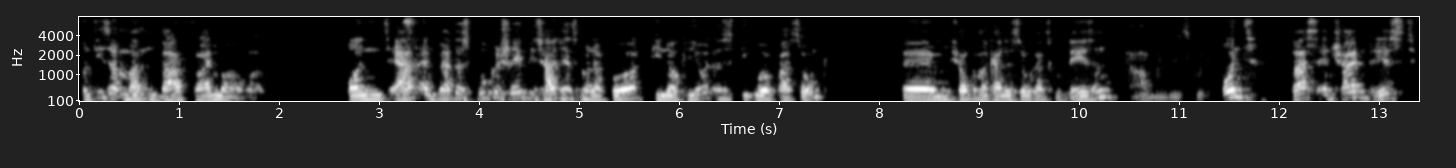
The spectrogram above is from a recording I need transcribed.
und dieser Mann war Freimaurer. Und er hat, er hat das Buch geschrieben, ich halte jetzt mal davor, Pinocchio, das ist die Urfassung. Ähm, ich hoffe, man kann es so ganz gut lesen. Ja, man sieht es gut. Und was entscheidend ist,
